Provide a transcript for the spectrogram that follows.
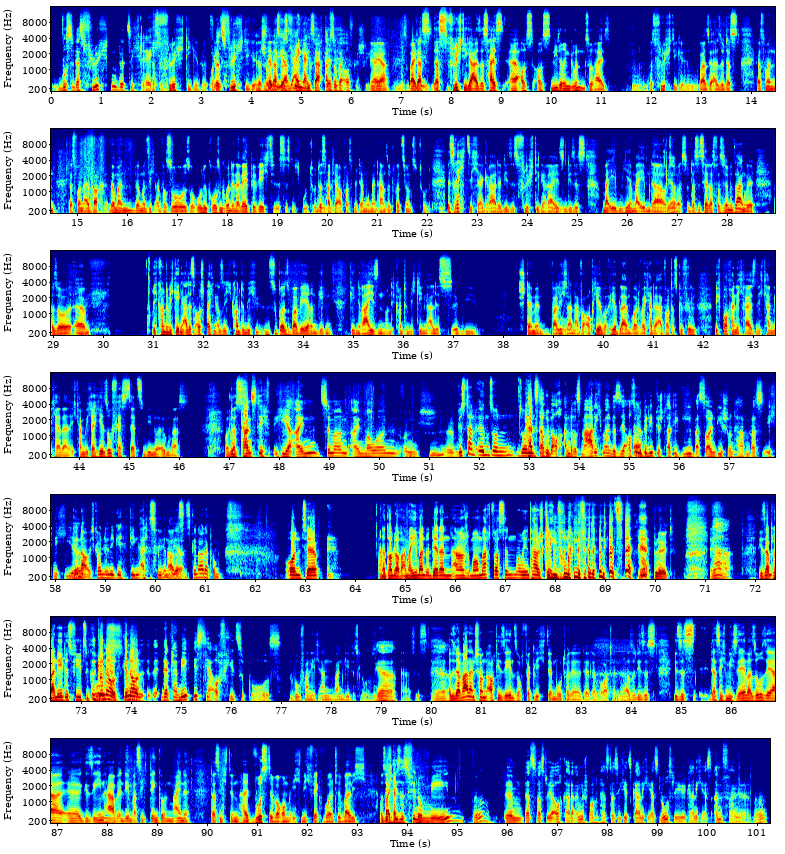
wusste, das Flüchten wird sich Das rächen. Flüchtige wird Oder das Flüchtige. Das ist ja das, was ich eingangs sagte. Ich habe sogar aufgeschrieben. Ja, ja. Weil das, das Flüchtige, also das heißt, äh, aus, aus niederen Gründen zu reisen. Das Flüchtige. Quasi, also dass, dass man, dass man einfach, wenn man, wenn man sich einfach so, so ohne großen Grund in der Welt bewegt, ist es nicht gut. Und das hat ja auch was mit der momentanen Situation zu tun. Es rächt sich ja gerade, dieses flüchtige Reisen, dieses mal eben hier, mal eben da und Ja. sowas. Und das ist ja das, was ich damit sagen will. Also ähm, ich konnte mich gegen alles aussprechen. Also ich konnte mich super, super wehren gegen, gegen Reisen und ich konnte mich gegen alles irgendwie stemmen, weil ich dann einfach auch hier, hier bleiben wollte, weil ich hatte einfach das Gefühl, ich brauche ja nicht reisen, ich kann mich ja da, ich kann mich ja hier so festsetzen wie nur irgendwas. Und Du das kannst dich hier einzimmern, einmauern und ähm, bis dann irgend so ein, so ein kannst darüber auch anderes madig machen. Das ist ja auch so Ja. eine beliebte Strategie. Was sollen die schon haben, was ich nicht hier? Genau, ich konnte Ja. mir ge- gegen alles, genau, das Ja. ist genau der Punkt. Und, äh, und dann kommt auf einmal jemand und der dann ein Arrangement macht, was dann orientalisch klingt, wo man sagt, und jetzt blöd. Ja, Dieser Planet ist viel zu groß. genau, genau. Ja. Der Planet ist ja auch viel zu groß. Und wo fange ich an? Wann geht es los? Ja, Ja, ist, ja. also da war dann schon auch die Sehnsucht wirklich der Motor der, der, der Worte. Ne? Also dieses, dieses, dass ich mich selber so sehr äh, gesehen habe in dem, was ich denke und meine, dass ich dann halt wusste, warum ich nicht weg wollte, weil ich, also hatte, dieses Phänomen, ne, ähm, das, was du ja auch gerade angesprochen hast, dass ich jetzt gar nicht erst loslege, gar nicht erst anfange, ne?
